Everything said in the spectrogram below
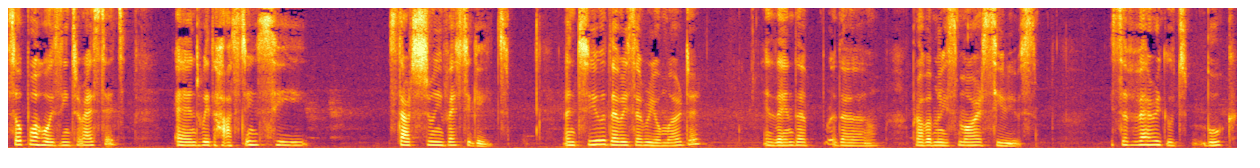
So Poirot is interested, and with Hastings, he starts to investigate until there is a real murder, and then the the problem is more serious. It's a very good book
